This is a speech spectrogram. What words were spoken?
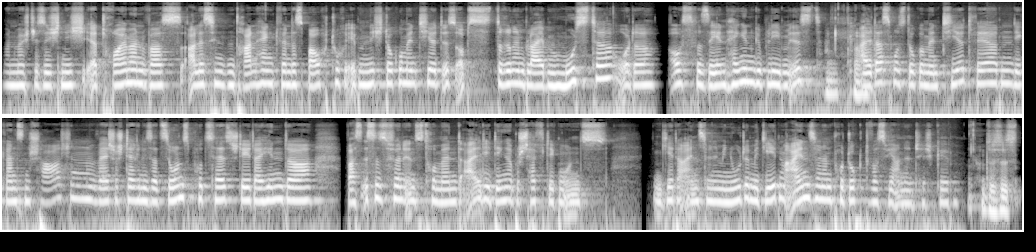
man möchte sich nicht erträumen, was alles hinten dran hängt, wenn das Bauchtuch eben nicht dokumentiert ist, ob es drinnen bleiben musste oder aus Versehen hängen geblieben ist. Klar. All das muss dokumentiert werden, die ganzen Chargen, welcher Sterilisationsprozess steht dahinter, was ist es für ein Instrument, all die Dinge beschäftigen uns in jeder einzelnen Minute mit jedem einzelnen Produkt, was wir an den Tisch geben. Das ist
